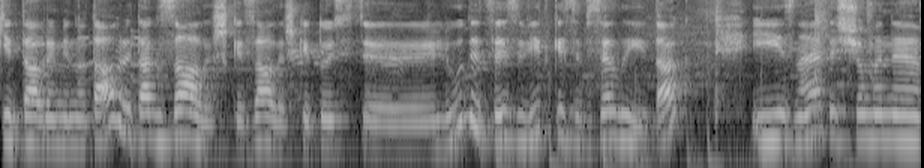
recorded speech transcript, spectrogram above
кентаври, мінотаври, так залишки, залишки. Тобто е, люди це звідкись взяли, так? І знаєте, що мене е,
